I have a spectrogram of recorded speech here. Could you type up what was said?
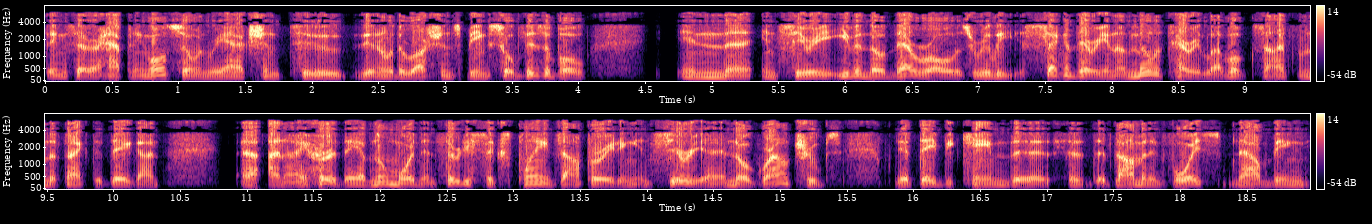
things that are happening also in reaction to you know the Russians being so visible in uh, in Syria, even though their role is really secondary on a military level, aside from the fact that they got. Uh, and I heard they have no more than 36 planes operating in Syria and no ground troops. Yet they became the uh, the dominant voice, now being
